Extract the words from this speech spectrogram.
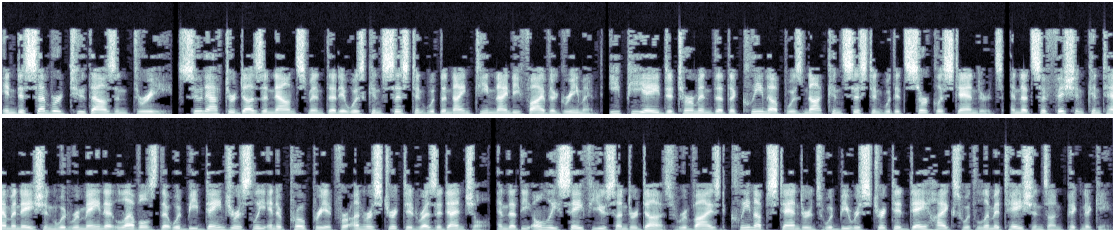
In December 2003, soon after DOE's announcement that it was consistent with the 1995 agreement, EPA determined that the cleanup was not consistent with its CERCLA standards, and that sufficient contamination would remain at levels that would be dangerously inappropriate for unrestricted residential, and that the only safe use under DOE's revised cleanup standards would be restricted day hikes with limitations on picnicking.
